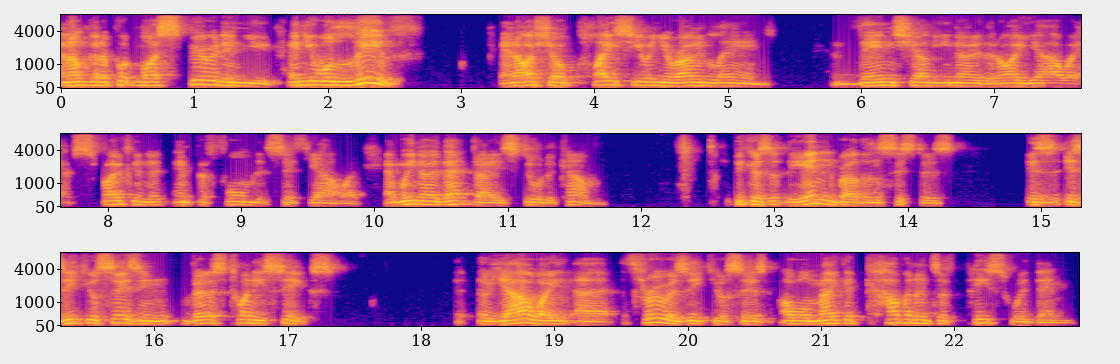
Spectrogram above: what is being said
And I'm going to put my spirit in you, and you will live, and I shall place you in your own land. Then shall ye know that I, Yahweh, have spoken it and performed it, saith Yahweh. And we know that day is still to come. Because at the end, brothers and sisters, is Ezekiel says in verse 26, Yahweh, uh, through Ezekiel, says, I will make a covenant of peace with them.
